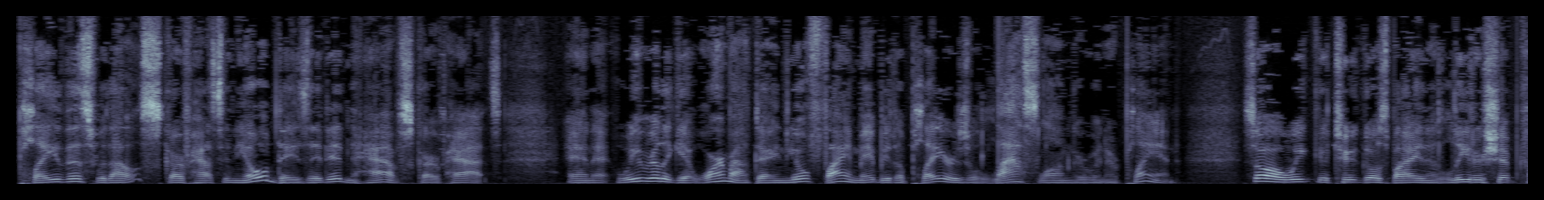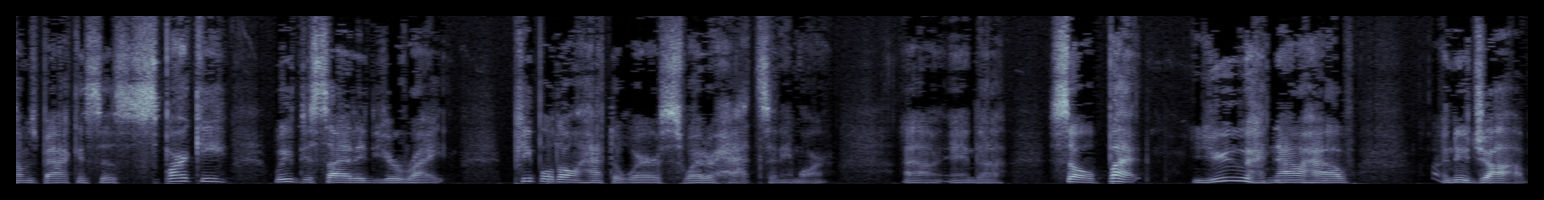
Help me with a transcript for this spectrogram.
play this without scarf hats? In the old days, they didn't have scarf hats. And we really get warm out there, and you'll find maybe the players will last longer when they're playing. So a week or two goes by, and the leadership comes back and says, Sparky, we've decided you're right people don't have to wear sweater hats anymore. Uh, and uh, so, but you now have a new job.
